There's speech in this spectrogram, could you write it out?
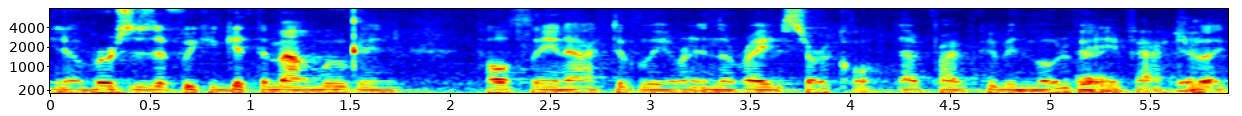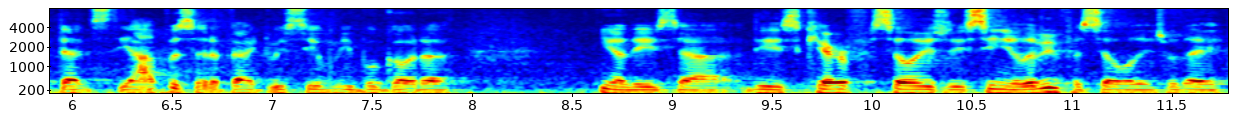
you know versus if we could get them out moving healthily and actively or in the right circle that probably could be the motivating Right, factor yeah. like that's the opposite effect we see when people go to you know these uh, these care facilities these senior living facilities where they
